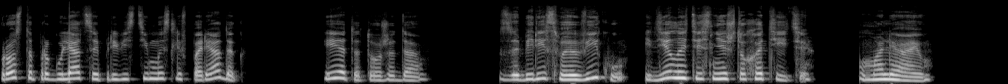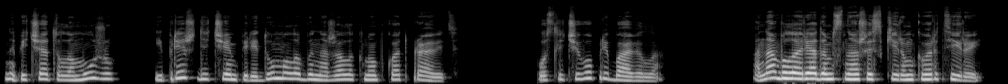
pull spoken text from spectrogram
Просто прогуляться и привести мысли в порядок? И это тоже да. Забери свою Вику и делайте с ней что хотите. Умоляю. Напечатала мужу и прежде чем передумала бы, нажала кнопку «Отправить». После чего прибавила. Она была рядом с нашей с Киром квартирой.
